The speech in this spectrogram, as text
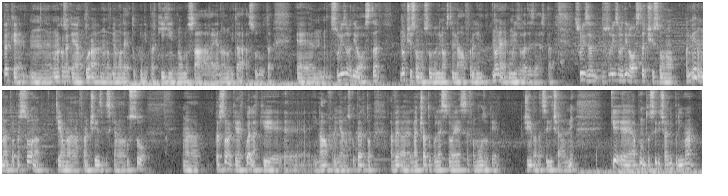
Perché mh, mm, una cosa che ancora non abbiamo detto, quindi per chi non lo sa è una novità assoluta, ehm, sull'isola di Lost non ci sono solo i nostri naufraghi, non è un'isola deserta. Sull'isola, sull'isola di Lost ci sono almeno un'altra persona, che è una francese che si chiama Rousseau, una persona che è quella che eh, i naufraghi hanno scoperto aver lanciato quell'SOS famoso che gira da 16 anni, che eh, appunto 16 anni prima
